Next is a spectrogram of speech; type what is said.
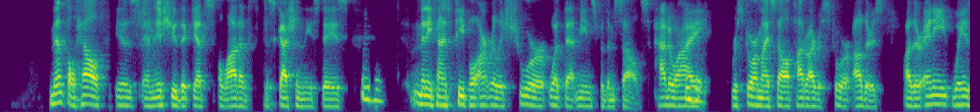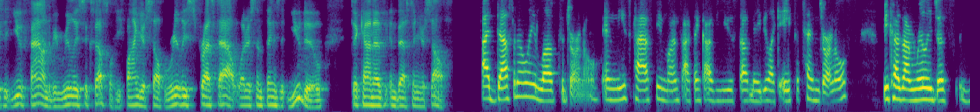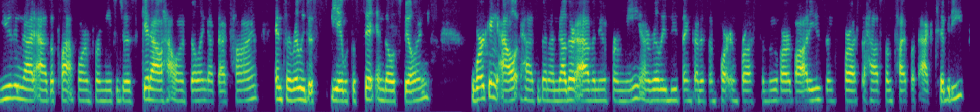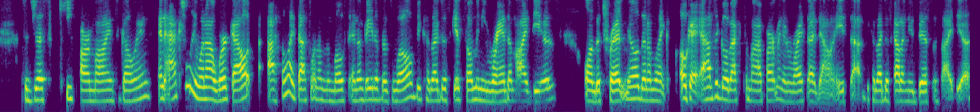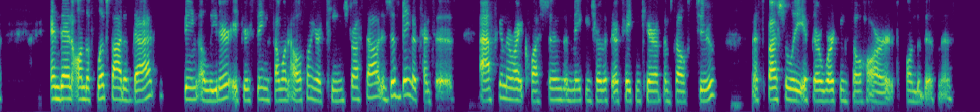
Mental health is an issue that gets a lot of discussion these days. Mm-hmm many times people aren't really sure what that means for themselves. How do I mm-hmm. restore myself? How do I restore others? Are there any ways that you've found to be really successful? If you find yourself really stressed out, what are some things that you do to kind of invest in yourself? I definitely love to journal. In these past few months, I think I've used up maybe like eight to 10 journals because I'm really just using that as a platform for me to just get out how I'm feeling at that time and to really just be able to sit in those feelings working out has been another avenue for me. I really do think that it's important for us to move our bodies and for us to have some type of activity to just keep our minds going. And actually, when I work out, I feel like that's when I'm the most innovative as well because I just get so many random ideas on the treadmill that I'm like, okay, I have to go back to my apartment and write that down ASAP because I just got a new business idea. And then on the flip side of that, being a leader, if you're seeing someone else on your team stressed out, is just being attentive asking the right questions and making sure that they're taking care of themselves too, especially if they're working so hard on the business.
